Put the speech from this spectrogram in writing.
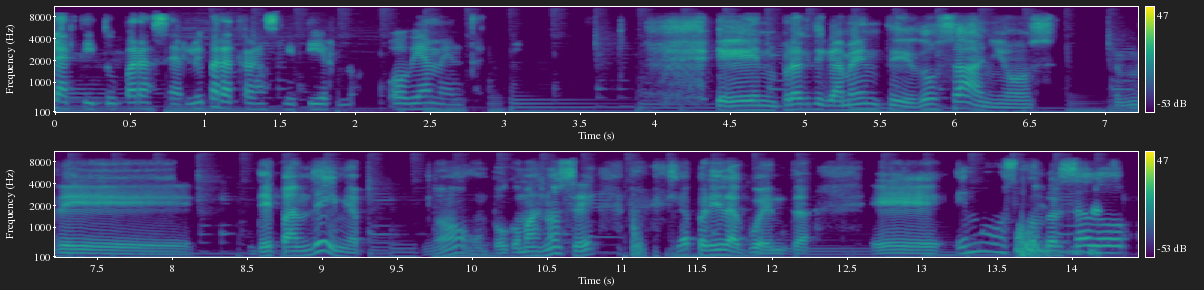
la actitud para hacerlo y para transmitirlo, obviamente. En prácticamente dos años de, de pandemia, ¿no? Un poco más, no sé, ya perdí la cuenta. Eh, hemos conversado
